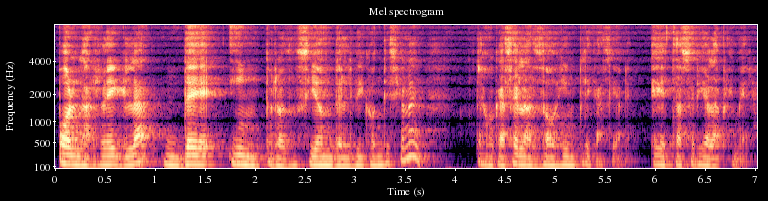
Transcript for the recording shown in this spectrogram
por la regla de introducción del bicondicional. Tengo que hacer las dos implicaciones. Esta sería la primera.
